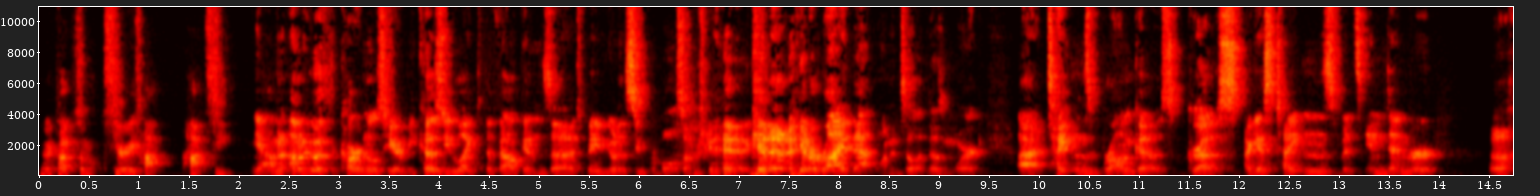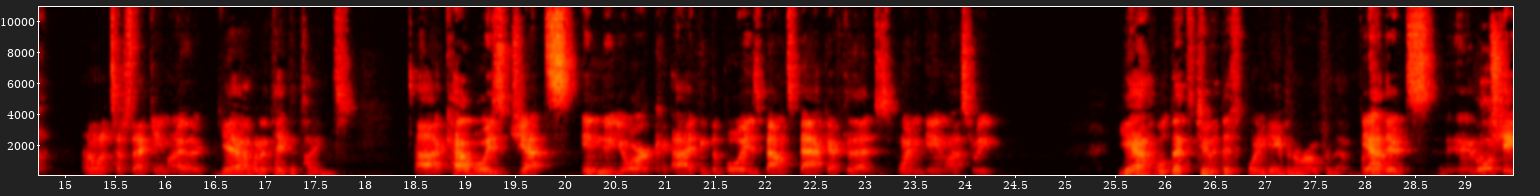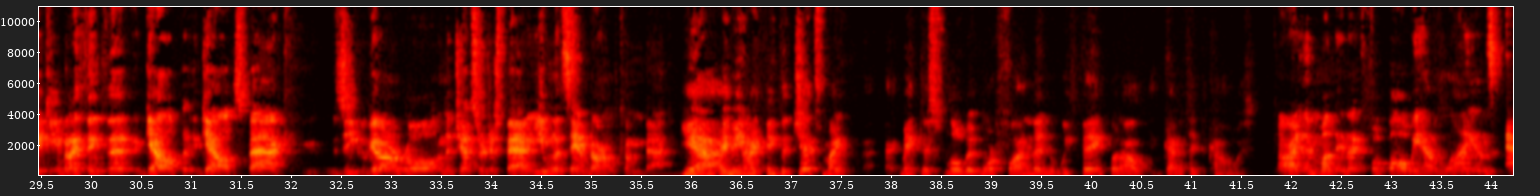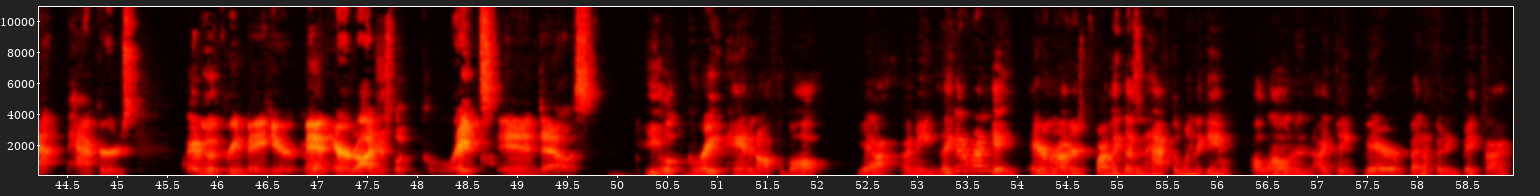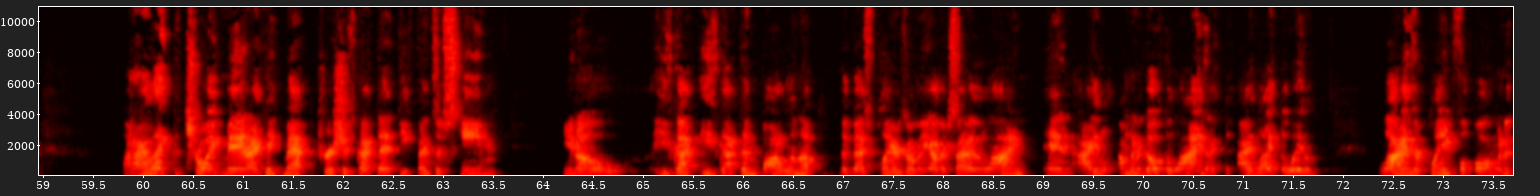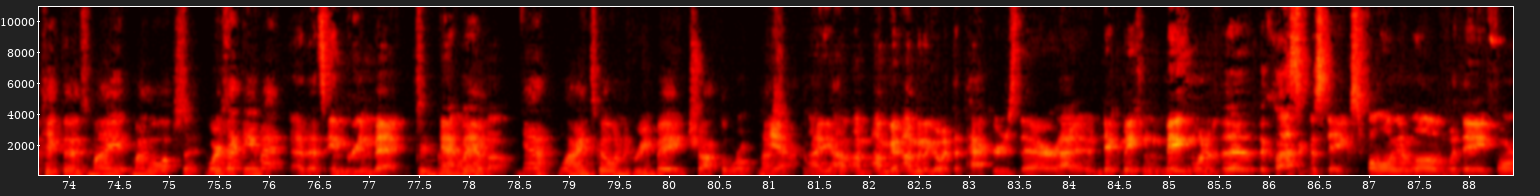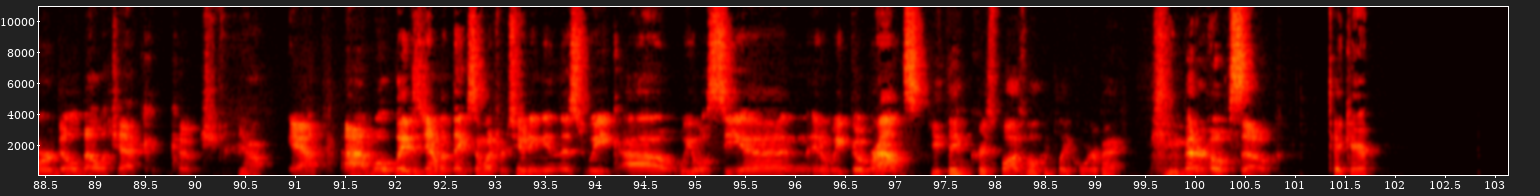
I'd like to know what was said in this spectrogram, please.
We're gonna talk some serious hot hot seat. Yeah, I'm gonna, I'm gonna go with the Cardinals here because you liked the Falcons uh, to maybe go to the Super Bowl. So I'm just gonna gonna, gonna ride that one until it doesn't work. Uh, Titans Broncos, gross. I guess Titans, but it's in Denver. Ugh, I don't want to touch that game either. Yeah, I'm gonna take the Titans. Uh, Cowboys Jets in New York. Uh, I think the boys bounced back after that disappointing game last week. Yeah, well, that's two disappointing games in a row for them. Yeah, it's a little shaky, but I think that Gallup Gallup's back. Zeke will get on a roll, and the Jets are just bad, even with Sam Darnold coming back. Yeah, I mean, I think the Jets might make this a little bit more fun than we think, but I'll gotta take the Cowboys. All right, and Monday Night Football, we have Lions at Packers. I gotta go with Green Bay here. Man, Aaron Rodgers looked great in Dallas. He looked great handing off the ball. Yeah, I mean, they got a run game. Aaron Rodgers finally doesn't have to win the game alone, and I think they're benefiting big time. But I like Detroit, man. I think Matt Patricia's got that defensive scheme. You know, he's got he's got them bottling up the best players on the other side of the line, and I I'm gonna go with the Lions. I I like the way the Lions are playing football. I'm gonna take that as my my little upset. Where's that game at? Uh, that's in Green Bay It's in Green at Bay. Lambeau. Yeah, Lions go into Green Bay and shock the world. Not Yeah, shock the I, yeah. I'm I'm gonna I'm gonna go with the Packers there. Uh, Nick making making one of the the classic mistakes, falling in love with a former Bill Belichick coach. yeah. Yeah. Um, well, ladies and gentlemen, thanks so much for tuning in this week. Uh, we will see you in, in a week. Go Browns. You think Chris Boswell can play quarterback? You better hope so. Take care.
